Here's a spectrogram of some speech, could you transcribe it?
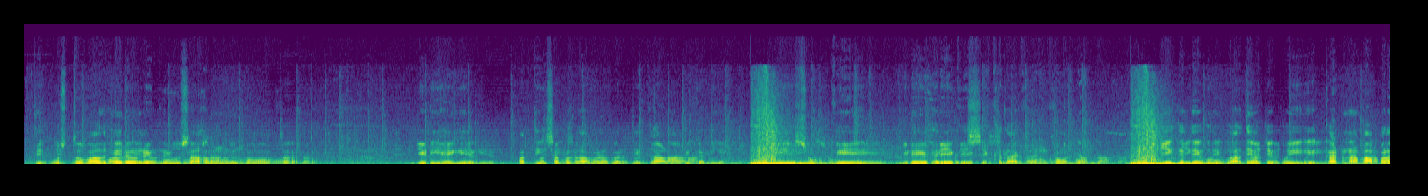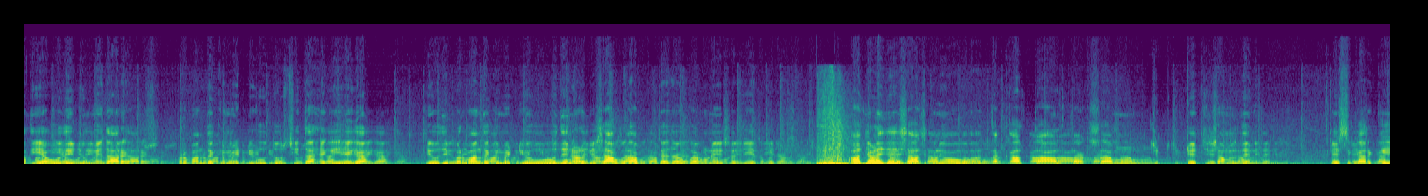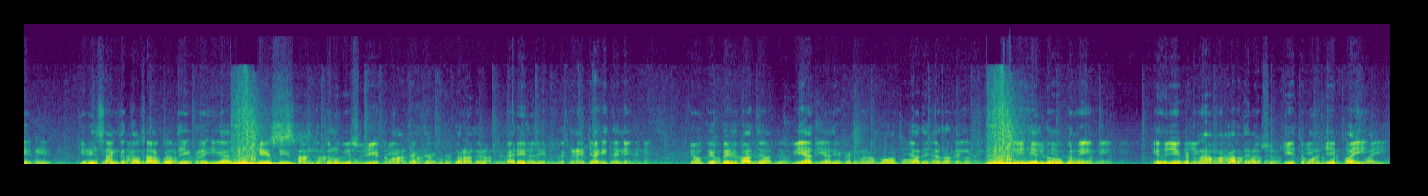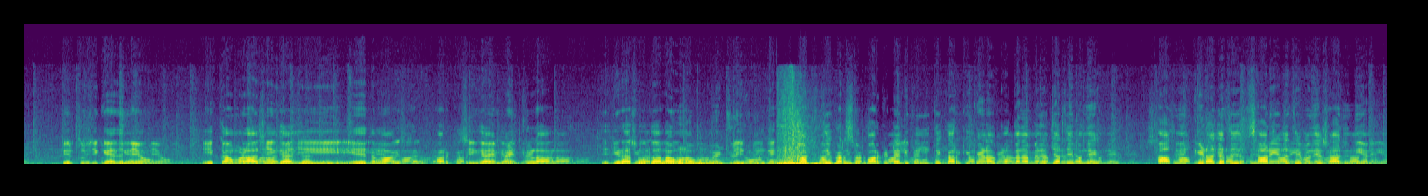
ਤੇ ਉਸ ਤੋਂ ਬਾਅਦ ਫਿਰ ਉਹਨੇ ਗੁਰੂ ਸਾਹਿਬ ਨੂੰ ਵੀ ਬਹੁਤ ਜਿਹੜੀ ਹੈਗੀ ਭੱਦੀ ਸਫਲਤਾ ਵਾਲੇ ਵਰਦੀ ਗਾਲਾਂ ਵੀ ਕੱਢੀਆਂ। ਇਹ ਸੁਣ ਕੇ ਜਿਹੜੇ ਹਰੇਕ ਸਿੱਖ ਦਾ ਖੂਨ ਖੋਲ ਜਾਂਦਾ। ਜੇ ਕਿਤੇ ਗੁਰੂ ਘਰ ਦੇ ਵਿੱਚ ਕੋਈ ਘਟਨਾ ਵਾਪਰਦੀ ਆ, ਉਹਦੀ ਜ਼ਿੰਮੇਦਾਰ ਪ੍ਰਬੰਧਕ ਕਮੇਟੀ ਉਹ ਦੋਸ਼ੀ ਤਾਂ ਹੈਗੀ ਹੈਗਾ। ਤੇ ਉਹਦੀ ਪ੍ਰਬੰਧਕ ਕਮੇਟੀ ਉਹਦੇ ਨਾਲ ਵੀ ਹਿਸਾਬ ਕਿਤਾਬ ਕੀਤਾ ਜਾਊਗਾ, ਹੁਣ ਇਹ ਸੁਚੇਤ ਹੋ ਜਾਣ ਅੱਜ ਵਾਲੇ ਜਿਹੜੇ ਸ਼ਾਸਕ ਨੇ, ਉਹ ਤੱਕਾ ਤਾਲ ਤੱਕ ਸਾਹਿਬ ਨੂੰ ਚਿੱਟੇ ਚ ਸਮਝਦੇ ਨੇ। ਇਸ ਕਰਕੇ ਜਿਹੜੀ ਸੰਗਤ ਆ ਸਾਰਾ ਕੁਝ ਦੇਖ ਰਹੀ ਆ ਤੇ ਸੰਗਤ ਨੂੰ ਵੀ ਸੁਚੇਤ ਹੋਣਾ ਚਾਹੀਦਾ ਗੁਰੂ ਘਰਾਂ ਦੇ ਵਿੱਚ ਪਹਿਰੇ ਲੱਗਣੇ ਚਾਹੀਦੇ ਨੇ। ਕਿਉਂਕਿ ਬੇਵਾਦ ਵਿਆਦੀਆਂ ਦੀਆਂ ਘਟਨਾਵਾਂ ਬਹੁਤ ਜ਼ਿਆਦਾ ਚੱਲ ਰਹੀਆਂ ਨੇ। ਇਹ ਲੋਕ ਨੇ ਇਹੋ ਜਿਹੀਆਂ ਘਟਨਾਵਾਂ ਕਰਦੇ ਨੇ ਸੁਚੇਤ ਹੋਣ ਜੇ ਭਾਈ ਫਿਰ ਤੁਸੀਂ ਕਹਿ ਦਿੰਦੇ ਹੋ ਇਹ ਕਮਲਾ ਸੀਗਾ ਜੀ ਇਹਦੇ ਦਿਮਾਗ 'ਚ ਫ਼ਰਕ ਸੀਗਾ ਇਹ ਮੈਂਟਲ ਆ। ਤੇ ਜਿਹੜਾ ਸੋਧਾ ਲਾ ਹੁਣ ਉਹ ਮੈਂਟਲੀ ਹੋਣਗੇ। ਘੱਟ ਤੋਂ ਘੱਟ ਸੰਪਰਕ ਟੈਲੀਫੋਨ ਤੇ ਕਰਕੇ ਕਹਿਣਾ ਉਹ ਕਹਿੰਦਾ ਮੇਰੇ ਜਥੇਬੰਦੇ ਸਾਥ ਨੇ ਕਿਹੜਾ ਜਥੇ ਸਾਰੀਆਂ ਜਥੇਬੰਦੀਆਂ ਸਾਥ ਦਿੰਦੀਆਂ ਨੇ।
